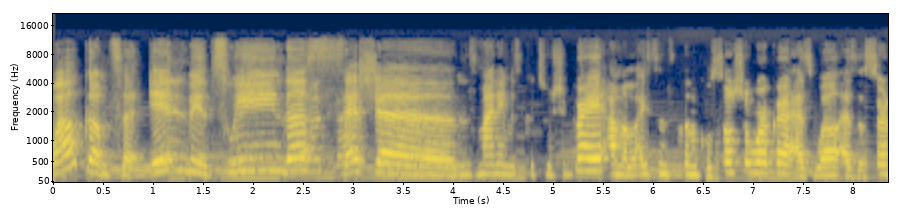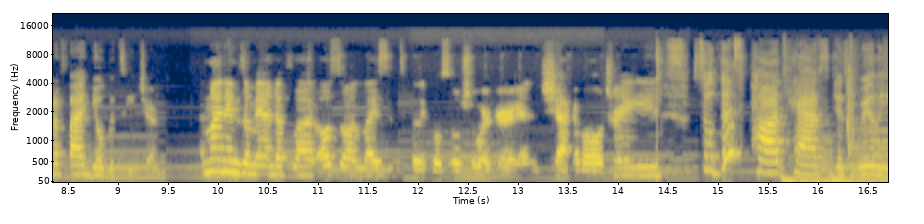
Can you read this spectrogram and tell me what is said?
Welcome to In Between the Sessions. My name is Katiuscia Gray. I'm a licensed clinical social worker as well as a certified yoga teacher. And my name is Amanda Flood, also a licensed clinical social worker and jack of all trades. So, this podcast is really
